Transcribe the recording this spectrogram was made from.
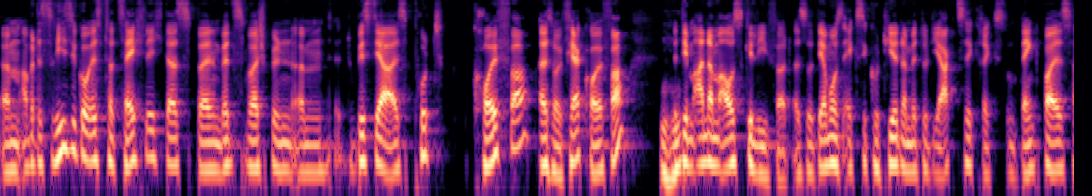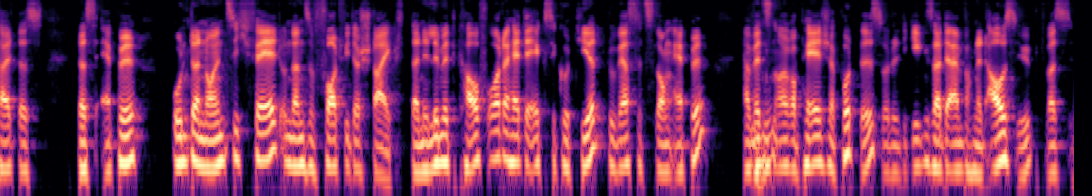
Ähm, aber das Risiko ist tatsächlich, dass wenn zum Beispiel, ähm, du bist ja als Put-Käufer, also Verkäufer, mhm. mit dem anderen ausgeliefert. Also der muss exekutieren, damit du die Aktie kriegst. Und denkbar ist halt, dass, dass Apple unter 90 fällt und dann sofort wieder steigt. Deine Limit-Kauforder hätte exekutiert, du wärst jetzt Long Apple. Aber wenn es mhm. ein europäischer Put ist oder die Gegenseite einfach nicht ausübt, was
